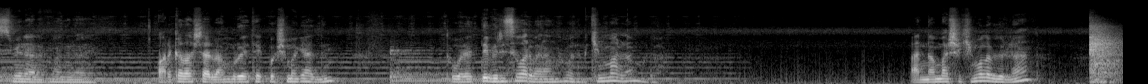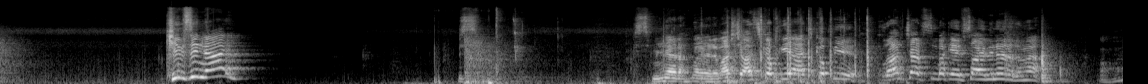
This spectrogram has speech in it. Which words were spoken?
Bismillahirrahmanirrahim. Arkadaşlar ben buraya tek başıma geldim. Tuvalette birisi var ben anlamadım. Kim var lan burada? Benden başka kim olabilir lan? Kimsin lan? Bis Bismillahirrahmanirrahim. Aç, aç kapıyı, aç kapıyı. Kur'an çarpsın bak ev sahibini aradım ha. Aha.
